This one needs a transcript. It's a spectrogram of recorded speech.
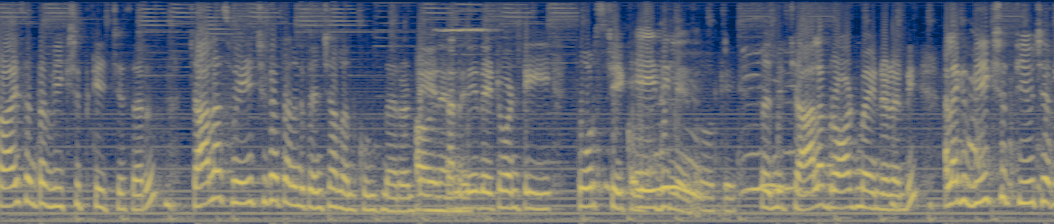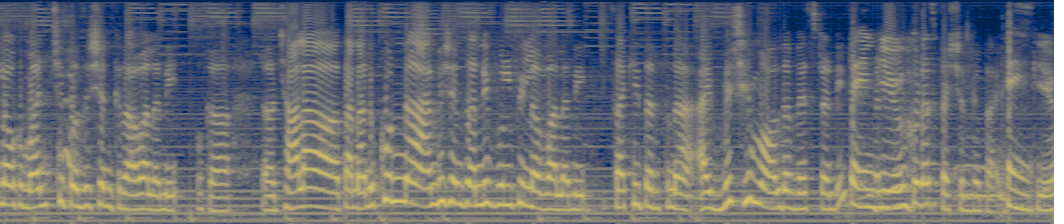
చాయిస్ అంతా వీక్షిత్కి ఇచ్చేసారు చాలా స్వేచ్ఛగా తనని పెంచాలనుకుంటున్నారు. అంటే. తన మీద ఎటువంటి ఫోర్స్ చేయకుండా. ఏది లేదు. ఓకే. సో మీరు చాలా బ్రాడ్ మైండెడ్ అండి. అలాగే వీక్షిత్ ఫ్యూచర్లో ఒక మంచి పొజిషన్కి రావాలని ఒక చాలా తను అనుకున్న అంబిషన్స్ అన్ని ఫుల్ఫిల్ అవ్వాలని సఖీ తరఫున I wish him all the best అండి. And మీకు కూడా స్పెషల్గా థ్యాంక్స్ థ్యాంక్ యూ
